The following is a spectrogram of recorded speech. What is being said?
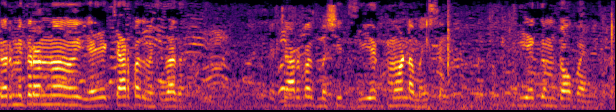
तर मित्रांनो ह्या एक चार पाच म्हशी बघा. चार पाच म्हशीत ही एक मोंडा म्हैस आहे. ही एकदम टॉप आहे मित्रांनो.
